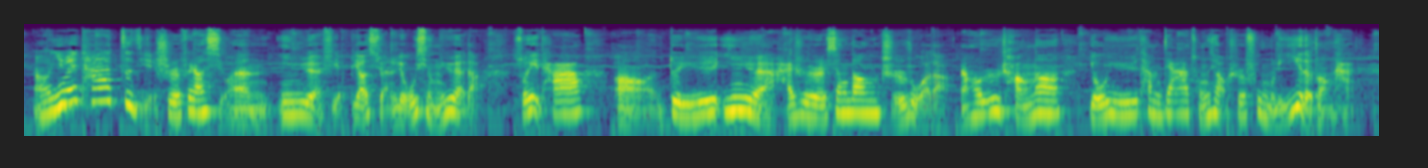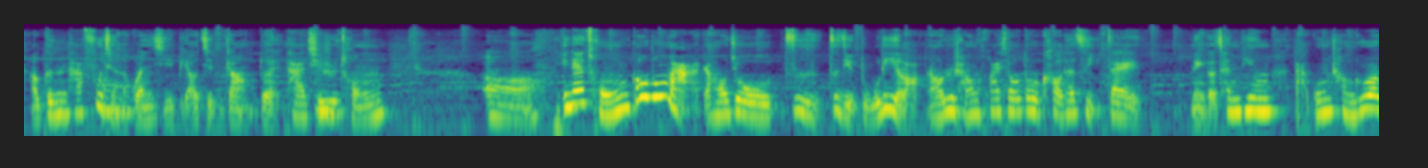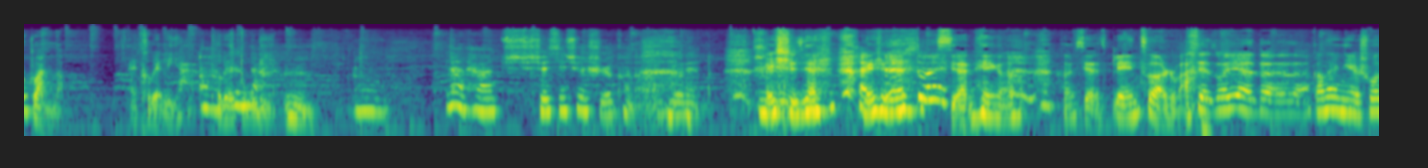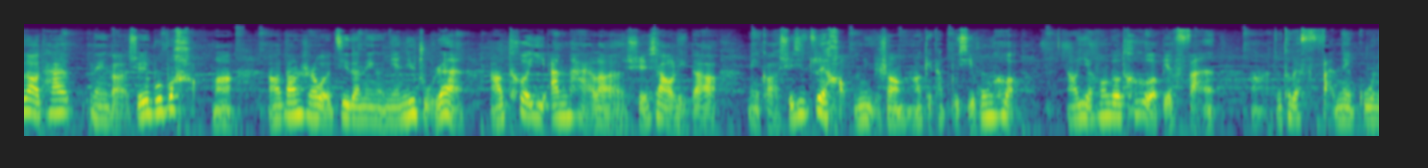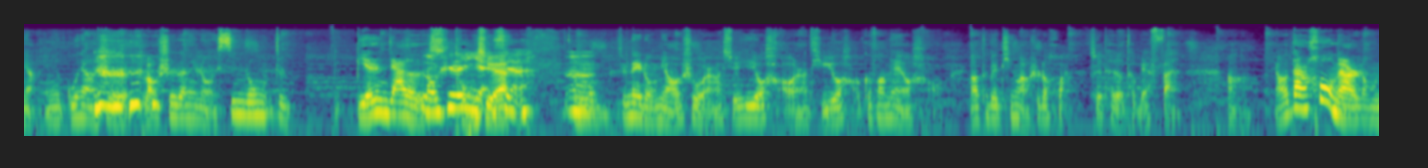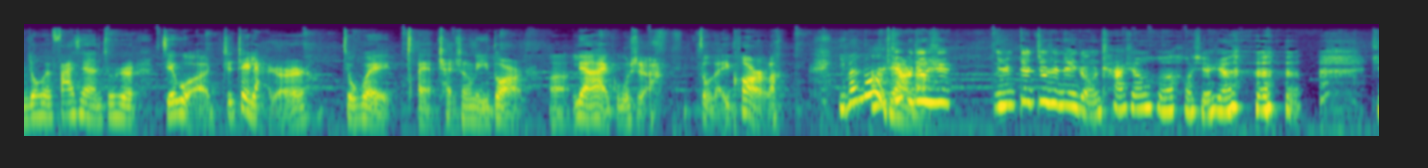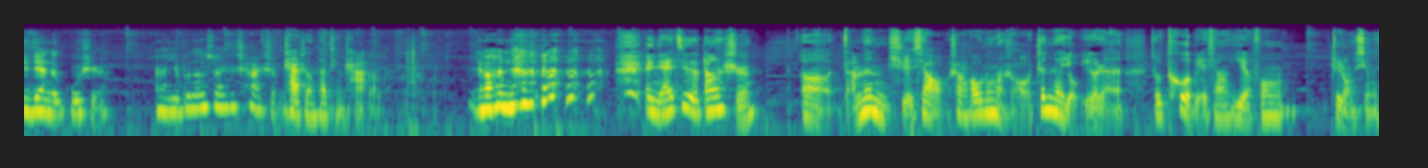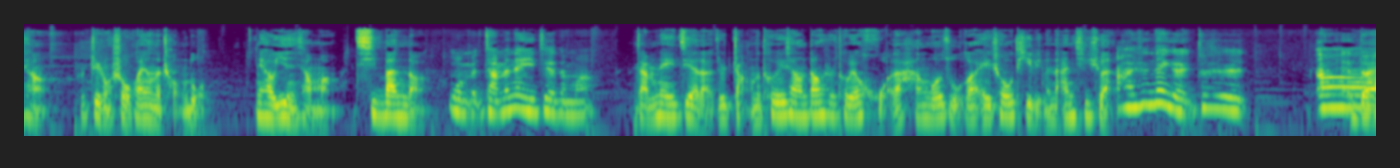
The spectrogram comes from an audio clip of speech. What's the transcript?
然后，因为他自己是非常喜欢音乐，也比较喜欢流行乐的，所以他呃对于音乐还是相当执着的。然后日常呢，由于他们家从小是父母离异的状态，然后跟他父亲的关系比较紧张。对他其实从呃应该从高中吧，然后就自自己独立了，然后日常的花销都是靠他自己在那个餐厅打工唱歌赚的。哎，特别厉害，特别独立，嗯嗯，那他学习确实可能有点 没时间，没时间写那个写练习册是吧？写作业，对对对。刚才你也说到他那个学习不是不好嘛？然后当时我记得那个年级主任，然后特意安排了学校里的那个学习最好的女生，然后给他补习功课。然后叶枫就特别烦啊，就特别烦那姑娘，因为姑娘是 老师的那种心中就。别人家的同学，嗯，就那种描述，然后学习又好，然后体育又好，各方面又好，然后特别听老师的话，所以他就特别烦啊。然后，但是后面呢，我们就会发现，就是结果这这俩人就会，哎呀，产生了一段呃恋爱故事，走在一块儿了。一般都是这样的。这不就是，嗯，这就是那种差生和好学生 之间的故事啊，也不能算是差生，差生他挺差的了。然后呢？哎，你还记得当时，呃，咱们学校上高中的时候，真的有一个人就特别像叶枫这种形象，就这种受欢迎的程度，你还有印象吗？七班的，我们咱们那一届的吗？咱们那一届的，就长得特别像当时特别火的韩国组合 H O T 里面的安七炫啊，是那个就是。啊，对，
